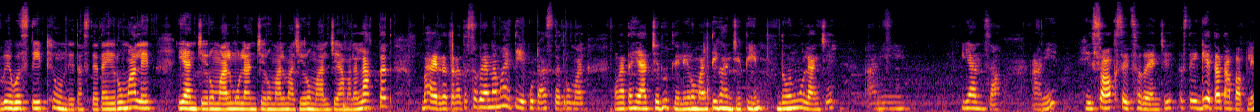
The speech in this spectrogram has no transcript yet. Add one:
व्यवस्थित ठेवून देत असते. आता हे रुमाल आहेत. यांचे रुमाल मुलांचे रुमाल माझे रुमाल जे आम्हाला लागतात. बाहेर जाताना तर सगळ्यांना माहिती आहे कुठं असतात रुमाल. मग आता हे आजचे धुतलेले रुमाल तिघांचे तीन दोन मुलांचे आणि यांचा. आणि हे सॉक्स आहेत सगळ्यांचे तर ते घेतात आपापले.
